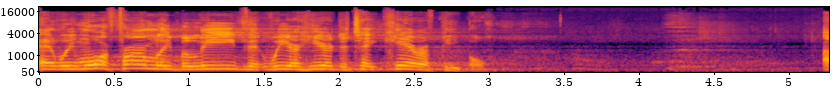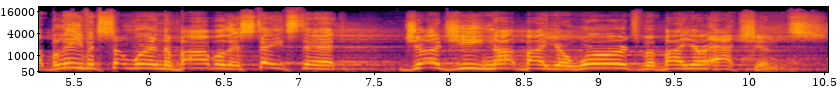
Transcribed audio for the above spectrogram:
And we more firmly believe that we are here to take care of people. I believe it's somewhere in the Bible that states that judge ye not by your words, but by your actions.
